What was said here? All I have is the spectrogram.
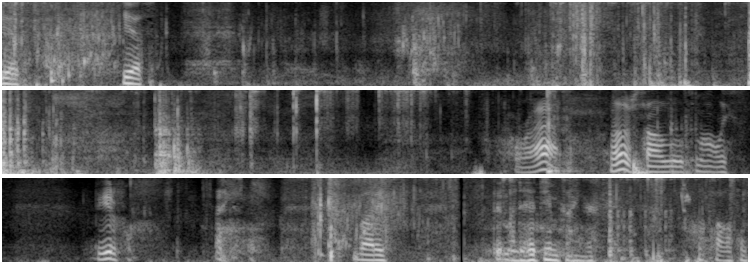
Yes. Yes. All right. Another solid little smallie. Beautiful. Thanks, buddy. Bit my dead Jim finger. That's awesome.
